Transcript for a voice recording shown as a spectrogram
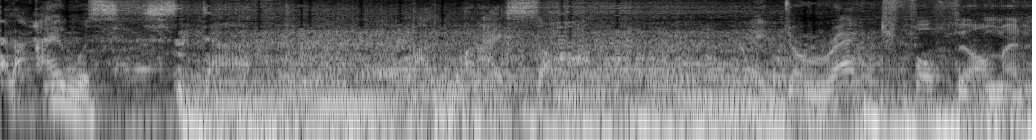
And I was stunned by what I saw. A direct fulfillment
